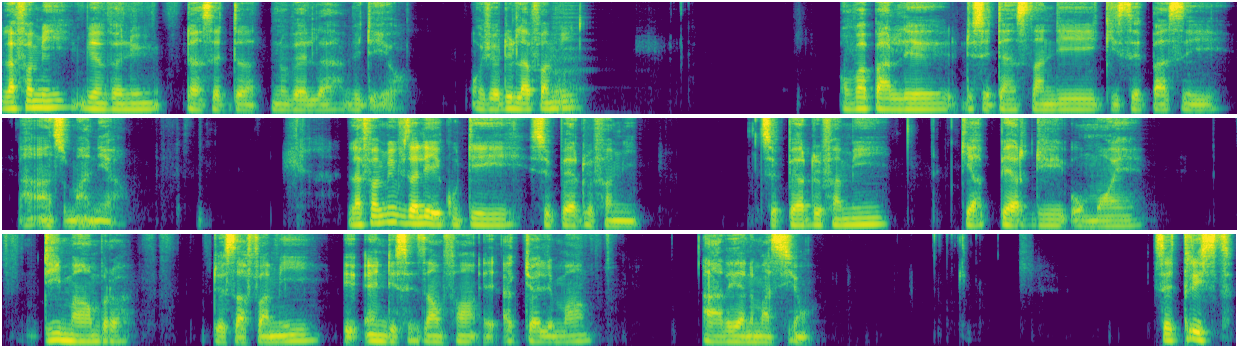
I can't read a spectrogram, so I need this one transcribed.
La famille, bienvenue dans cette nouvelle vidéo. Aujourd'hui, la famille, on va parler de cet incendie qui s'est passé à Ansumania. La famille, vous allez écouter ce père de famille. Ce père de famille qui a perdu au moins 10 membres de sa famille et un de ses enfants est actuellement en réanimation. C'est triste.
